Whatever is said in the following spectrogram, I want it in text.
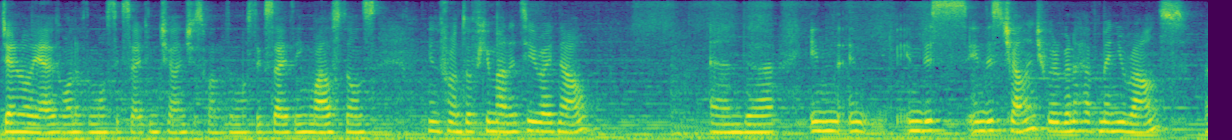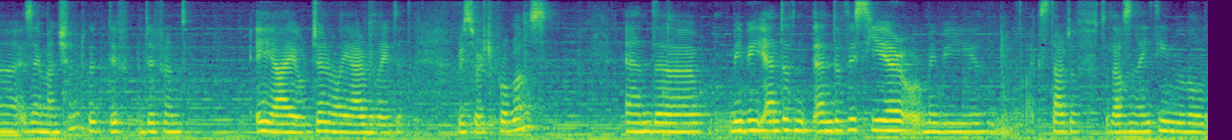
Generally, as one of the most exciting challenges, one of the most exciting milestones in front of humanity right now. And uh, in, in in this in this challenge, we're gonna have many rounds, uh, as I mentioned, with diff- different AI or general AI related research problems. And uh, maybe end of end of this year or maybe uh, like start of 2018, we will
